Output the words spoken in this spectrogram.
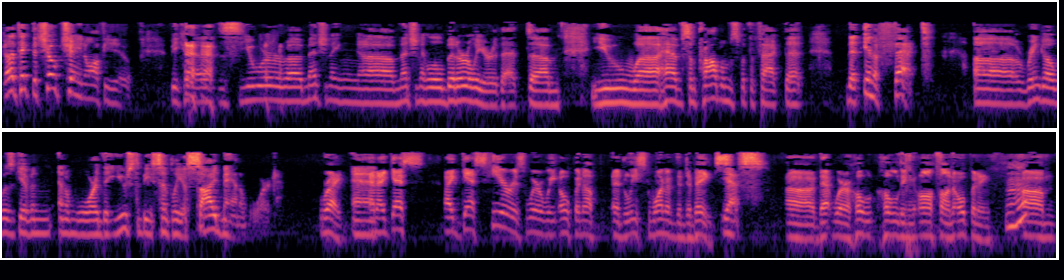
gotta take the choke chain off of you. Because you were uh, mentioning uh, mentioning a little bit earlier that um, you uh, have some problems with the fact that that in effect uh, Ringo was given an award that used to be simply a sideman award. Right. And- And I guess I guess here is where we open up at least one of the debates. Yes. Uh, that we're hold, holding off on opening. Mhm. Um,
